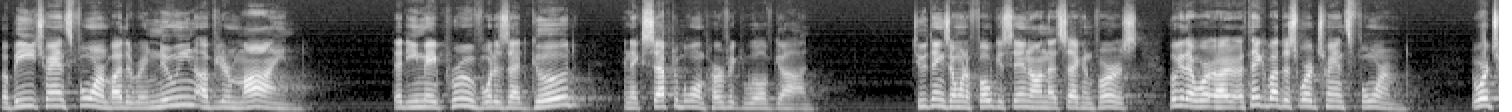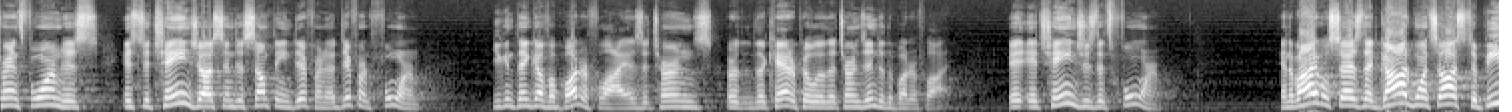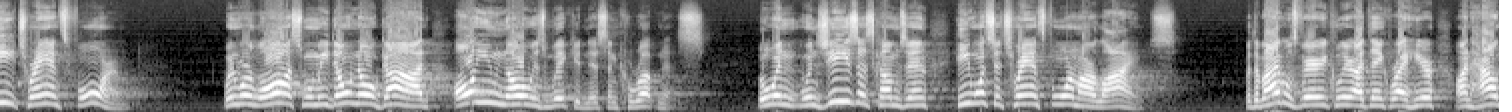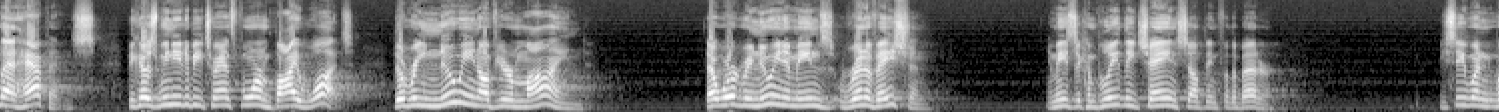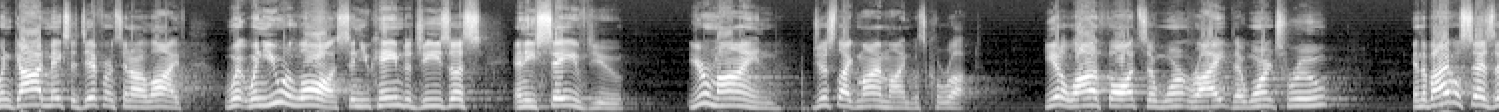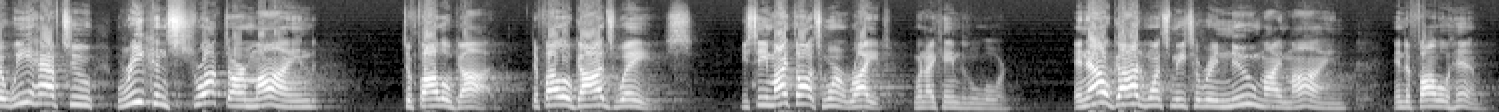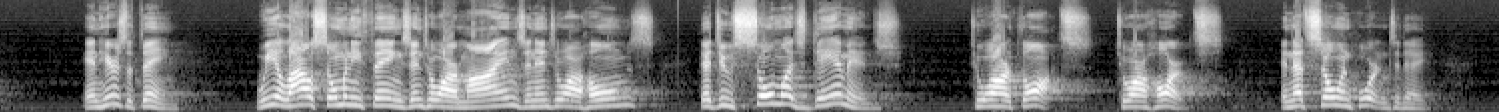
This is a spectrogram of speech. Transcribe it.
but be transformed by the renewing of your mind, that ye may prove what is that good and acceptable and perfect will of God. Two things I want to focus in on that second verse. Look at that word. Uh, think about this word transformed. The word transformed is, is to change us into something different, a different form. You can think of a butterfly as it turns, or the caterpillar that turns into the butterfly. It, it changes its form. And the Bible says that God wants us to be transformed. When we're lost, when we don't know God, all you know is wickedness and corruptness. But when, when Jesus comes in, he wants to transform our lives. But the Bible is very clear, I think, right here on how that happens. Because we need to be transformed by what? The renewing of your mind. That word renewing, it means renovation. It means to completely change something for the better. You see, when, when God makes a difference in our life, when, when you were lost and you came to Jesus and He saved you, your mind, just like my mind, was corrupt. You had a lot of thoughts that weren't right, that weren't true. And the Bible says that we have to reconstruct our mind to follow God, to follow God's ways. You see, my thoughts weren't right when I came to the Lord. And now God wants me to renew my mind and to follow Him. And here's the thing we allow so many things into our minds and into our homes that do so much damage to our thoughts, to our hearts. And that's so important today.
